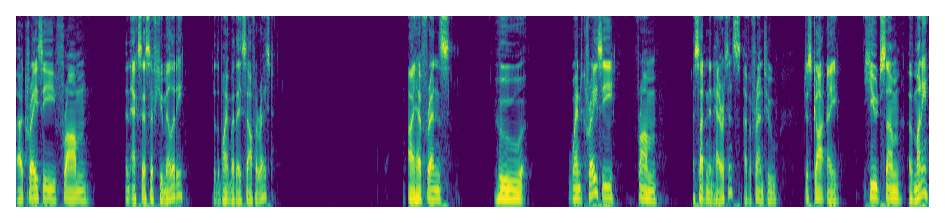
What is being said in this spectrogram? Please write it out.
uh, crazy from an excess of humility to the point where they self erased. I have friends who went crazy from a sudden inheritance. I have a friend who just got a huge sum of money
